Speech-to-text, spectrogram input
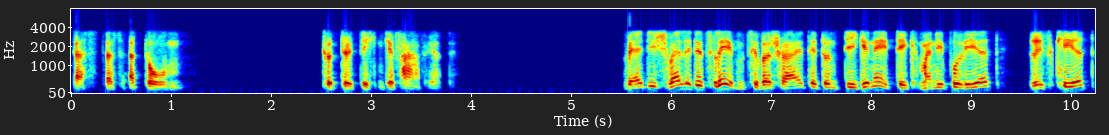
dass das Atom zur tödlichen Gefahr wird. Wer die Schwelle des Lebens überschreitet und die Genetik manipuliert, riskiert,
